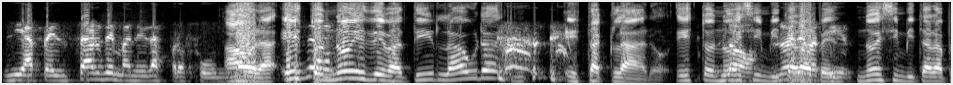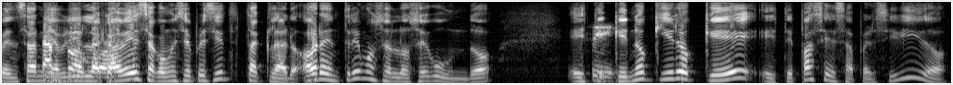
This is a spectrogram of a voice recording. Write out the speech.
ni a pensar de maneras profundas. Ahora, esto no es debatir, Laura, está claro. Esto no, es invitar a no es invitar a pensar ni abrir la cabeza, como dice el presidente, está claro. Ahora entremos en lo segundo, este, que no quiero que este, pase desapercibido.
